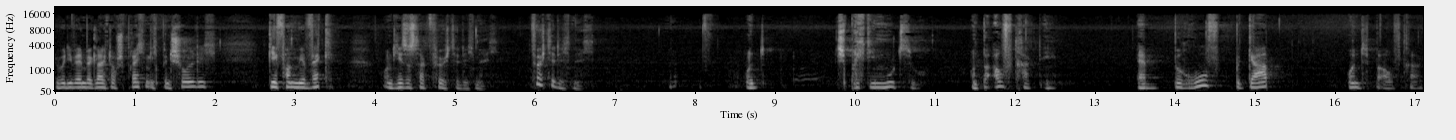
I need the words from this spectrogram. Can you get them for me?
über die werden wir gleich noch sprechen, ich bin schuldig, geh von mir weg. Und Jesus sagt, fürchte dich nicht. Fürchte dich nicht. Und spricht ihm Mut zu und beauftragt ihn. Er beruft, begabt und beauftragt.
